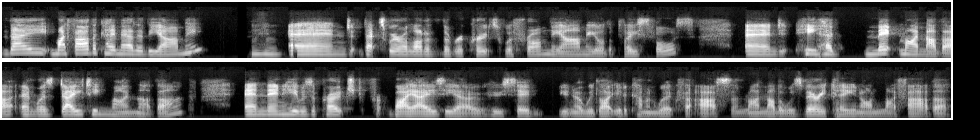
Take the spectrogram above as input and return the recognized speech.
they, my father came out of the army, Mhm. and that's where a lot of the recruits were from, the army or the police force. And he had met my mother and was dating my mother. And then he was approached by ASIO, who said, you know, we'd like you to come and work for us. And my mother was very keen on my father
